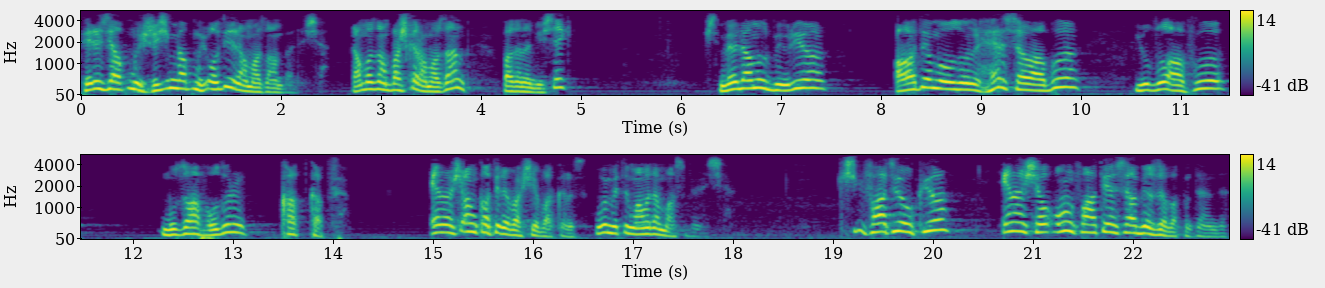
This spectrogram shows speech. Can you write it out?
periz yapmış, rejim yapmış, o değil Ramazan böylece. Ramazan başka Ramazan, badana bilsek. İşte Mevlamız buyuruyor, Ademoğlunun her sevabı afı muzaf olur kat kat. En aşağı on katıyla başlıyor bakınız. Bu ümmetin Muhammed'den bahsediyor. Kişi bir Fatiha okuyor, en aşağı on Fatiha hesabı yazıyor bakın tende.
